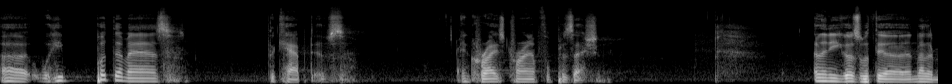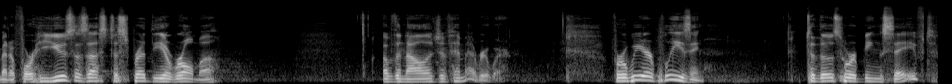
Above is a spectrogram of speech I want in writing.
Uh, he put them as the captives in Christ's triumphal possession. And then he goes with the, another metaphor. He uses us to spread the aroma of the knowledge of him everywhere. For we are pleasing to those who are being saved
